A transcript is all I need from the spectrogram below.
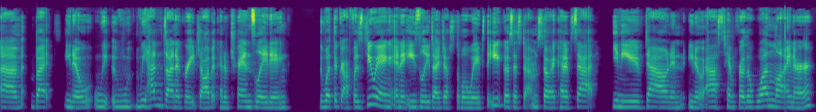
Um, but you know, we we hadn't done a great job at kind of translating what the graph was doing in an easily digestible way to the ecosystem. So I kind of sat Yaniv down and you know asked him for the one liner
